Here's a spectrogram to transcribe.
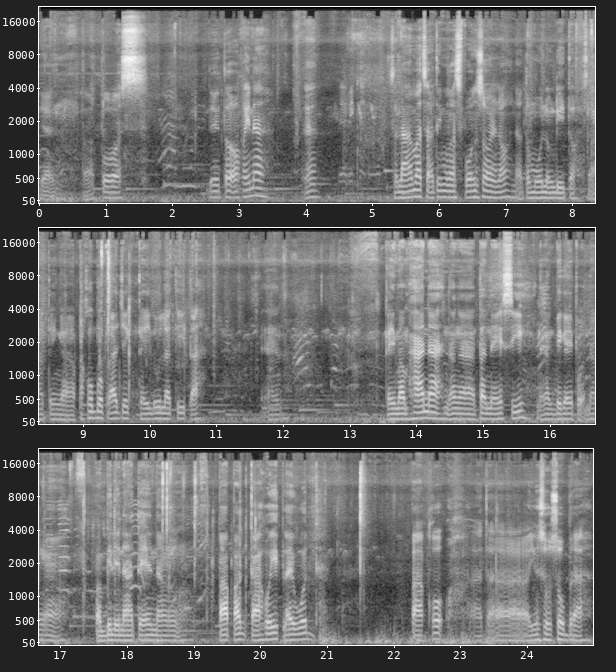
Ayan. Tapos, dito, okay na. Ayan. Salamat sa ating mga sponsor no na tumulong dito sa ating ah, Pakubo project kay Lula Tita. Ayan. Kay Ma'am Hana ng uh, Tanesi na nagbigay po ng ah, pambili natin ng papag, kahoy, plywood, pako at ah, yung susobra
